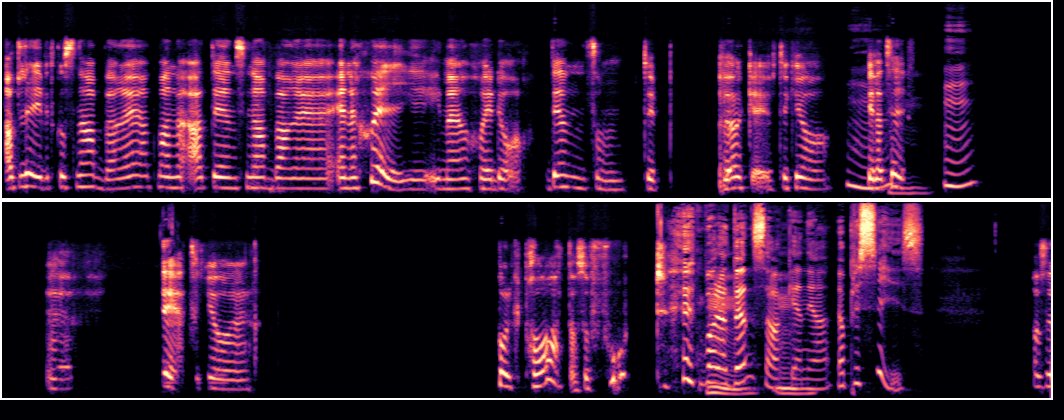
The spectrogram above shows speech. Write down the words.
att livet går snabbare, att, man, att det är en snabbare energi i människor idag. Den som typ ökar ju tycker jag Mm. hela tiden. Mm. Eh, Det tycker jag. Folk pratar så fort. Bara Mm, den saken mm. ja. Ja precis. Alltså,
